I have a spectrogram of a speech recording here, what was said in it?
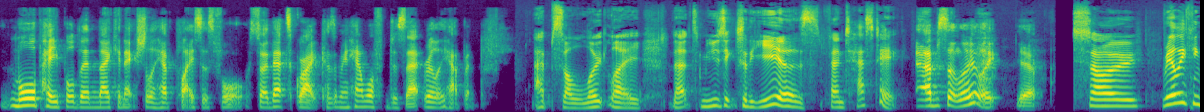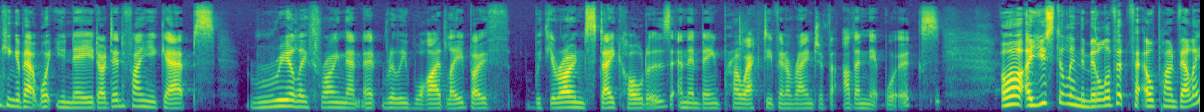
more people than they can actually have places for. So that's great because, I mean, how often does that really happen? Absolutely. That's music to the ears. Fantastic. Absolutely. Yeah. So, really thinking about what you need, identifying your gaps, really throwing that net really widely, both with your own stakeholders and then being proactive in a range of other networks. Oh, are you still in the middle of it for Alpine Valley?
